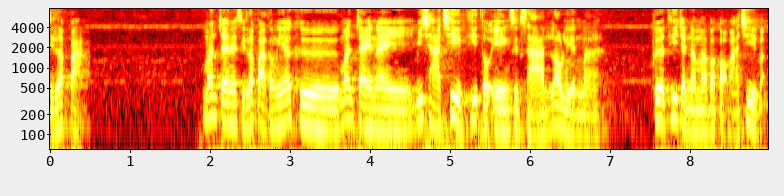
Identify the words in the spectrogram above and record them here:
ศิลปะ มั่นใจในศิลปะตรงนี้ก็คือ มั่นใจในวิชาชีพที่ตัวเองศึกษาเล่าเรียนมา เพื่อที่จะนำมาประกอบอาชีพอะ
